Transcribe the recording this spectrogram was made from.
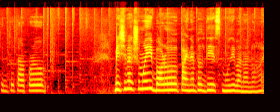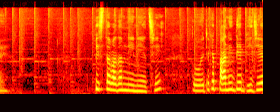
কিন্তু তারপরেও বেশিরভাগ সময়ই বড় পাইনাপেল দিয়ে স্মুদি বানানো হয়। পিস্তা বাদাম নিয়ে নিয়েছি। তো এটাকে পানি দিয়ে ভিজিয়ে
